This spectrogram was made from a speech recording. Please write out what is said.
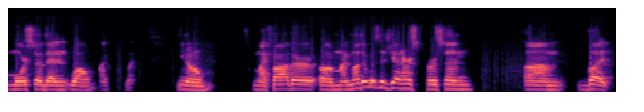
more so than, well, my, my you know, my father, uh, my mother was a generous person um, but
